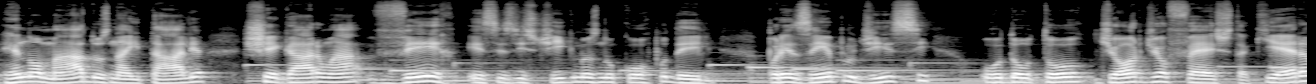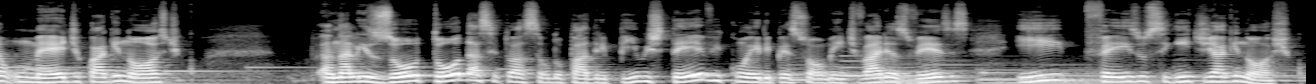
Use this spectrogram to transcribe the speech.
renomados na Itália, chegaram a ver esses estigmas no corpo dele. Por exemplo, disse o doutor Giorgio Festa, que era um médico agnóstico, analisou toda a situação do Padre Pio, esteve com ele pessoalmente várias vezes e fez o seguinte diagnóstico.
